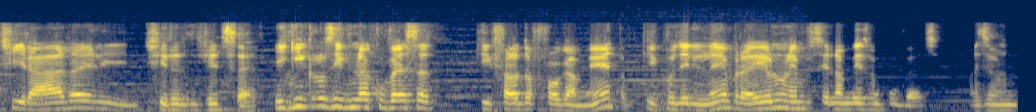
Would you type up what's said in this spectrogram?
tirada, ele tira do jeito certo. E que, inclusive, na conversa que fala do afogamento, que quando ele lembra, eu não lembro se é na mesma conversa, mas, eu,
